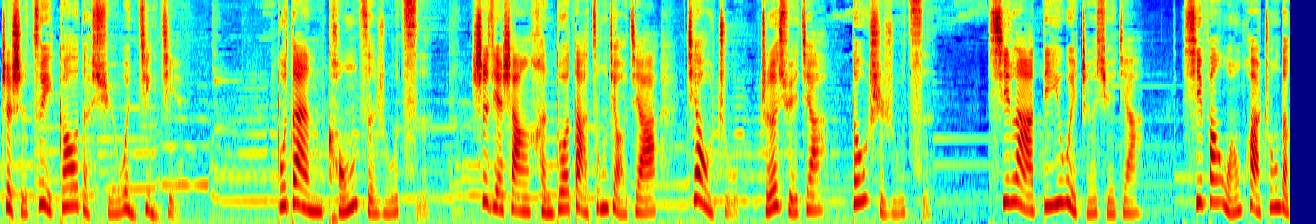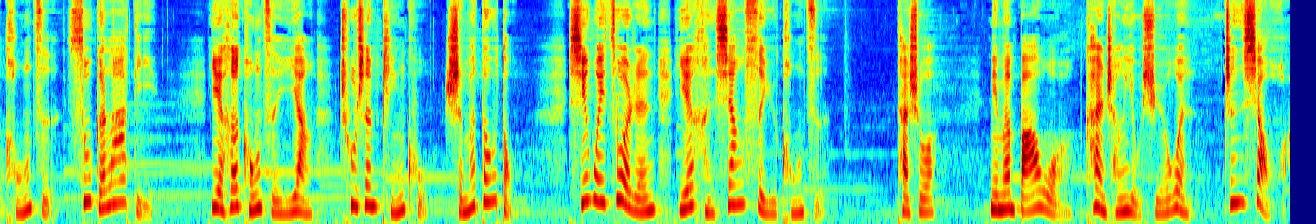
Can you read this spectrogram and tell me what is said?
这是最高的学问境界。不但孔子如此。世界上很多大宗教家、教主、哲学家都是如此。希腊第一位哲学家，西方文化中的孔子苏格拉底，也和孔子一样出身贫苦，什么都懂，行为做人也很相似于孔子。他说：“你们把我看成有学问，真笑话！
